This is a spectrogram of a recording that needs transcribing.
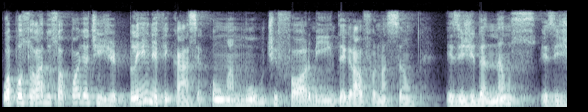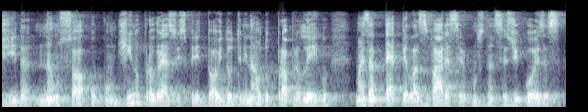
O apostolado só pode atingir plena eficácia com uma multiforme e integral formação exigida não, exigida não só o contínuo progresso espiritual e doutrinal do próprio leigo, mas até pelas várias circunstâncias de coisas,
